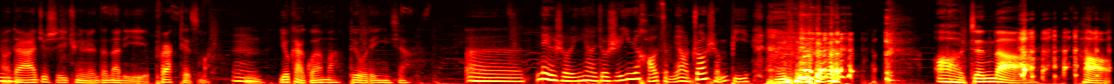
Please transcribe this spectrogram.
然后嗯大家就是一群人在那里 practice 嘛。嗯，有改观吗？对我的印象？呃，那个时候印象就是英语好怎么样，装什么逼？哦，真的啊好。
